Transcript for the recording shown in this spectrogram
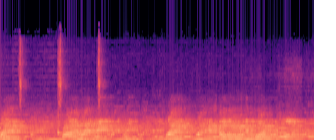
Red. I repeat, red all departments.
